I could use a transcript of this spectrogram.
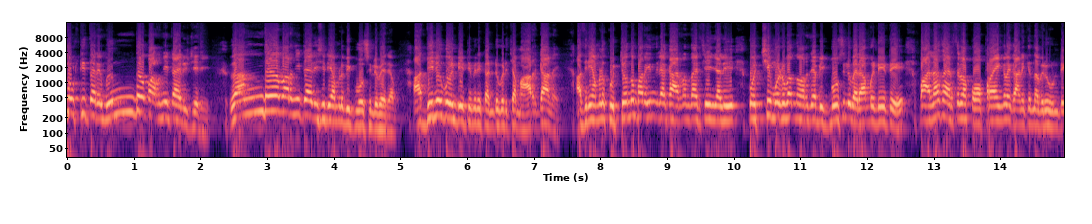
തൊട്ടിത്തരം എന്ത് പറഞ്ഞിട്ടായാലും ശരി. എന്ത് പറഞ്ഞിട്ടായാലും ശരി നമ്മൾ ബിഗ് ബോസിൽ വരും. അതിനു വേണ്ടിയിട്ട് ഇവർ കണ്ടുപിടിച്ച മാർഗമാണ് അതിന് നമ്മൾ കുറ്റമൊന്നും പറയുന്നില്ല. കാരണം എന്താ വെച്ച് കഴിഞ്ഞാൽ കൊച്ചി മുഴുവൻ എന്ന് പറഞ്ഞാൽ ബിഗ് ബോസിൽ വരാൻ വേണ്ടിയിട്ട് പല തരത്തിലുള്ള കോപ്രായങ്ങൾ കാണിക്കുന്നവരും ഉണ്ട്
